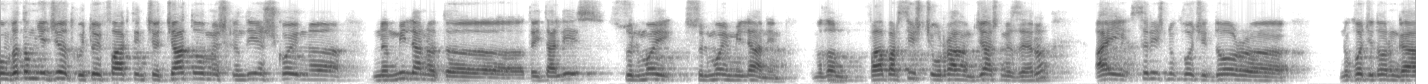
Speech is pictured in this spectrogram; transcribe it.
unë vetëm një gjë të kujtoj faktin që Qato me Shkëndijën shkoi në, në Milano të, të Italisë, sulmoi, sulmoi Milanin. Domethënë, pavarësisht që u rrahëm 6 me 0, ai sërish nuk hoqi dorë uh, Nuk hoqi dorë nga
